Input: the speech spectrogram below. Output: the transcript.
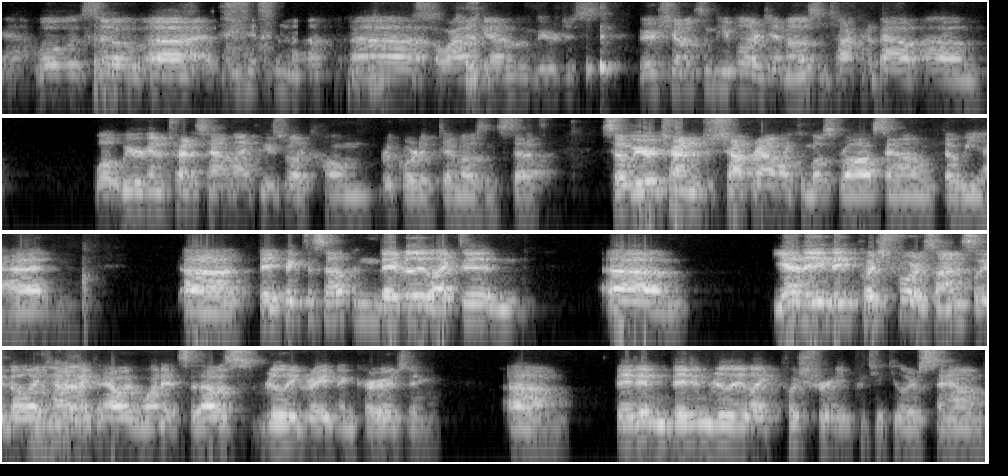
yeah, well, so uh, we hit them up uh, a while ago, and we were just we were showing some people our demos and talking about um, what we were going to try to sound like. These were like home recorded demos and stuff. So we were trying to just shop around like the most raw sound that we had. And, uh, they picked us up and they really liked it, and um, yeah, they, they pushed for us honestly to like kind of make it how we wanted. So that was really great and encouraging. Um, they didn't they didn't really like push for any particular sound.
